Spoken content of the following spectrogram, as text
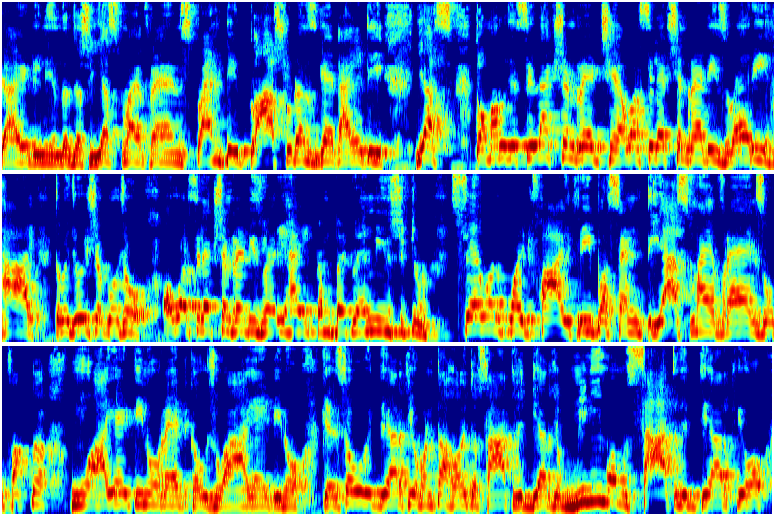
એ આઈઆઈટી ની અંદર જશે. Yes my friends twenty plus students get IIT yes તો અમારું જે સિલેક્શન રેટ છે our selection rate is very high તમે જોઈ શકો છો our selection rate is very high compare to any institute seven point five three percent yes my friends હું ફક્ત, હું આઈઆઈટી નો રેટ કહું છું. આઈઆઈટી નો કે સૌ વિદ્યાર્થીઓ ભણતા હોય તો સાત વિદ્યાર્થીઓ મિનિમમ સાત વિદ્યાર્થીઓ વિદ્યાર્થીઓ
